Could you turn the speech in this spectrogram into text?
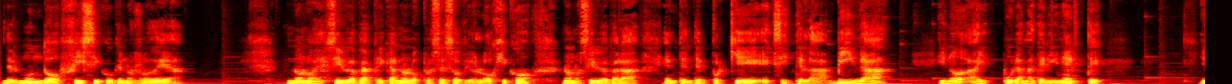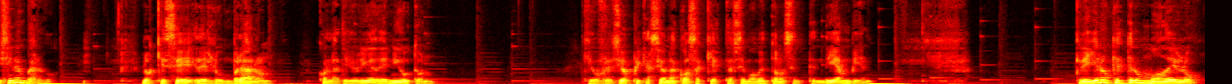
del mundo físico que nos rodea. No nos sirve para explicarnos los procesos biológicos, no nos sirve para entender por qué existe la vida y no hay pura materia inerte. Y sin embargo, los que se deslumbraron con la teoría de Newton, que ofreció explicación a cosas que hasta ese momento no se entendían bien, creyeron que este era un modelo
